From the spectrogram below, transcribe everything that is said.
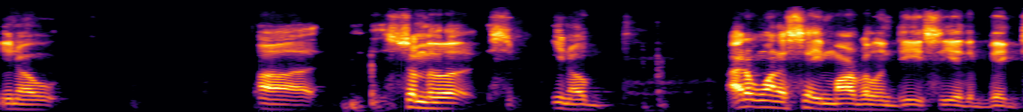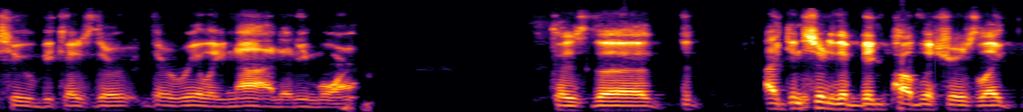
you know, uh, some of the you know, I don't want to say Marvel and DC are the big two because they're they're really not anymore. Because the, the I consider the big publishers like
